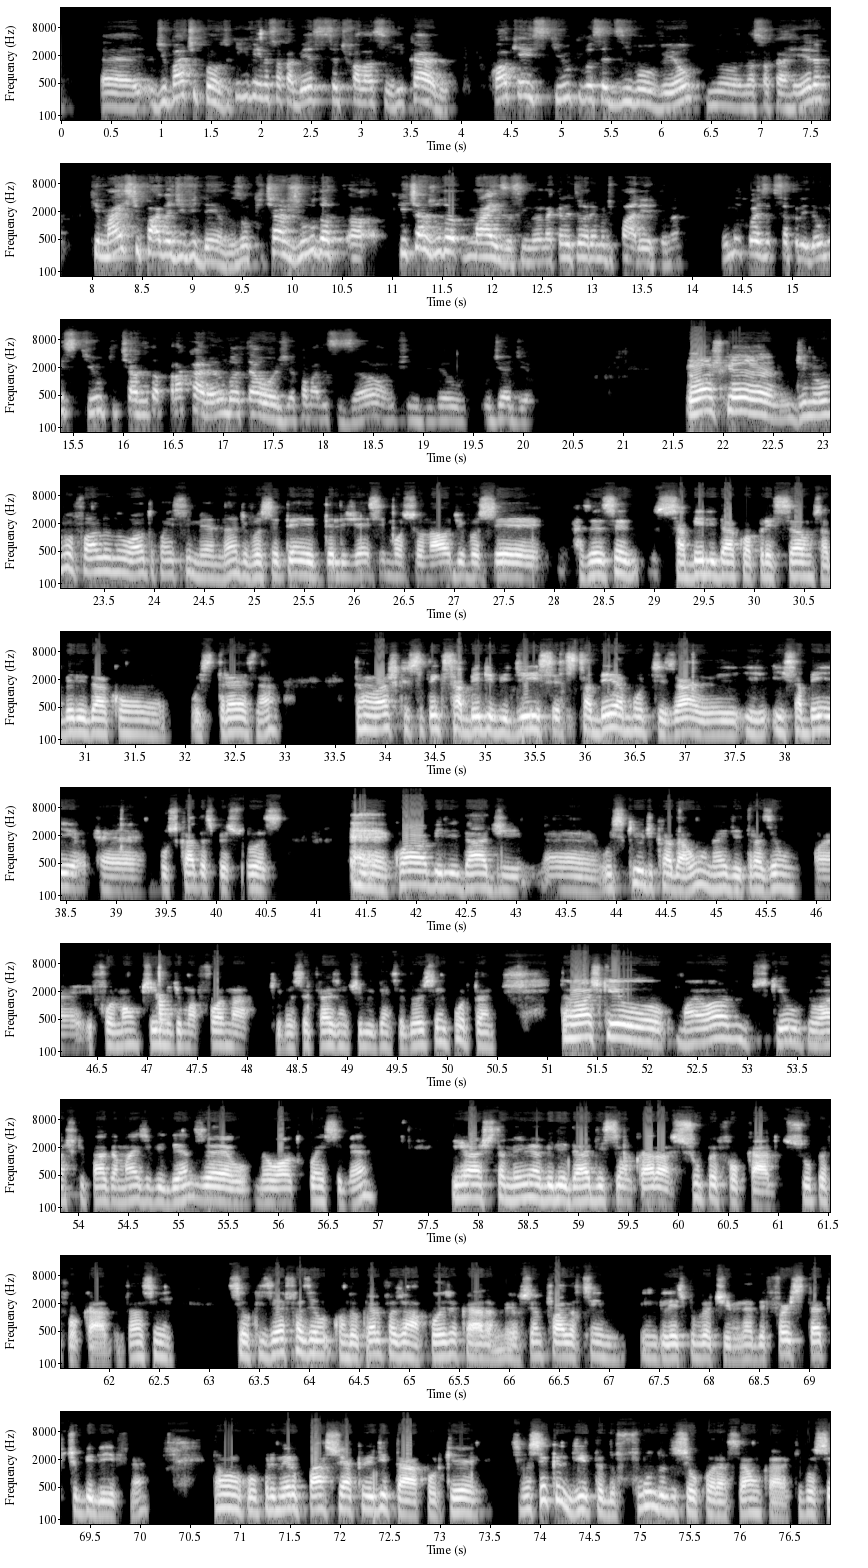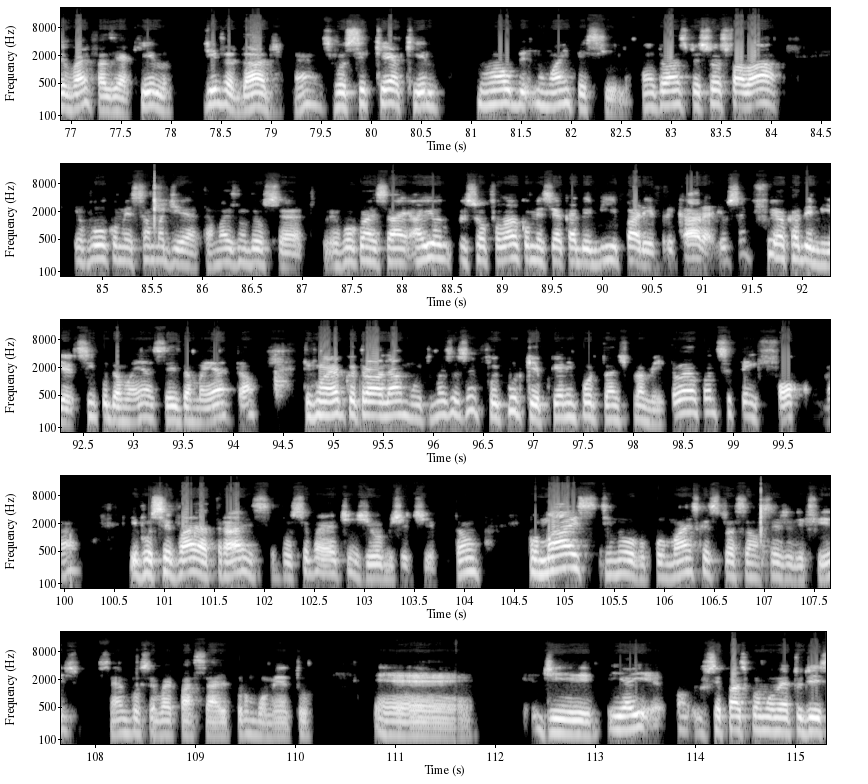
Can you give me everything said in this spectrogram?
É, de bate pronto, o que, que, vem na sua cabeça se eu te falar assim, Ricardo, qual que é a skill que você desenvolveu no, na sua carreira que mais te paga dividendos, ou que te ajuda, a, que te ajuda mais, assim, naquele teorema de Pareto, né? uma coisa que você aprendeu, uma skill que te ajuda pra caramba até hoje, a tomar decisão, enfim, viver o, o dia a dia? Eu acho que, de novo, eu falo no autoconhecimento, né? De você ter inteligência emocional, de você, às vezes, você saber lidar com a pressão, saber lidar com o estresse, né? Então, eu acho que você tem que saber dividir, saber amortizar e, e, e saber é, buscar das pessoas é, qual a habilidade, é, o skill de cada um, né, de trazer um, é, e formar um time de uma forma que você traz um time vencedor, isso é importante. Então, eu acho que o maior skill que eu acho que paga mais dividendos é o meu autoconhecimento, e eu acho também minha habilidade de ser um cara super focado, super focado. Então, assim, se eu quiser fazer, quando eu quero fazer uma coisa, cara, eu sempre falo assim em inglês para o meu time, né, the first step to believe, né, então, o primeiro passo é acreditar, porque se você acredita do fundo do seu coração, cara, que você vai fazer aquilo de verdade, né? Se você quer aquilo, não há, não há empecilho. Então, as pessoas falam, ah, eu vou começar uma dieta, mas não deu certo. Eu vou começar. Aí a pessoa falou, ah, eu comecei academia e parei. falei, cara, eu sempre fui à academia, 5 da manhã, 6 da manhã e tal. Teve uma época que eu trabalhava muito, mas eu sempre fui. Por quê? Porque era importante para mim. Então, é quando você tem foco, né? e você vai atrás, você vai atingir o objetivo. Então, por mais, de novo, por mais que a situação seja difícil, sempre você vai passar por um momento é, de. E aí você passa por um momento de,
